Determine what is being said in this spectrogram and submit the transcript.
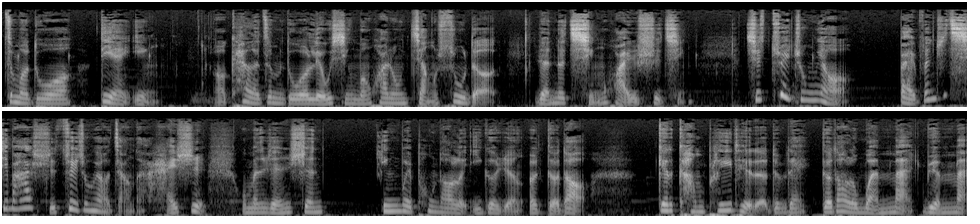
这么多电影，呃，看了这么多流行文化中讲述的人的情怀的事情，其实最重要。百分之七八十最重要讲的还是我们人生，因为碰到了一个人而得到 get completed，对不对？得到了完满圆满，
